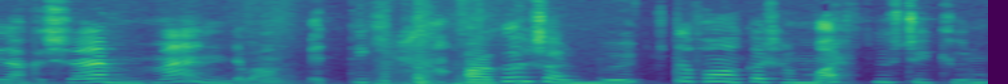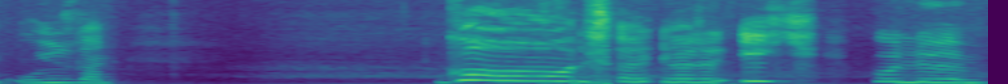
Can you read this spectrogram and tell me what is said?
Bekleyin arkadaşlar hemen devam ettik. Arkadaşlar böyle ilk defa arkadaşlar maç videosu çekiyorum. O yüzden gol yani ilk golüm.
